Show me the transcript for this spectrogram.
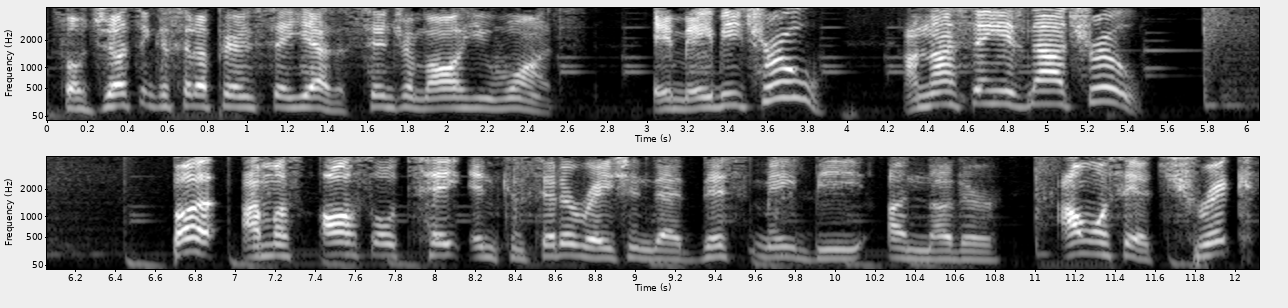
So Justin can sit up here and say he has a syndrome all he wants. It may be true. I'm not saying it's not true. But I must also take in consideration that this may be another, I won't say a trick,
